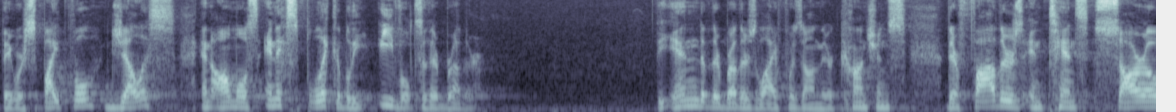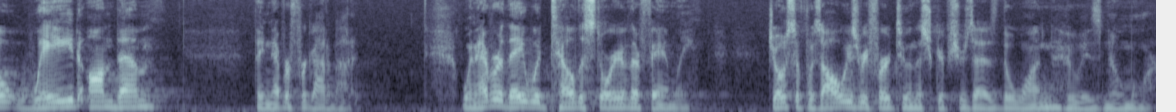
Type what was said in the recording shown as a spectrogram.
They were spiteful, jealous, and almost inexplicably evil to their brother. The end of their brother's life was on their conscience. Their father's intense sorrow weighed on them. They never forgot about it. Whenever they would tell the story of their family, Joseph was always referred to in the scriptures as the one who is no more.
